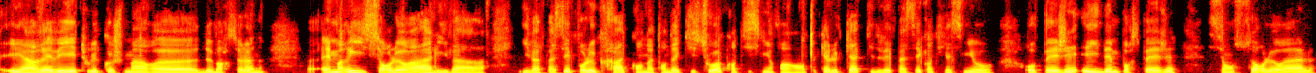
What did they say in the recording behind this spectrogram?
et à réveiller tous les cauchemars euh, de Barcelone. Emery, il sort le Real, il va, il va passer pour le crack qu'on attendait qu'il soit quand il signe, enfin en tout cas le cap qu'il devait passer quand il a signé au, au, PSG. Et idem pour ce PSG. Si on sort le Real,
